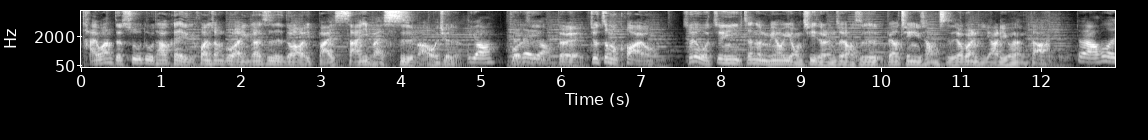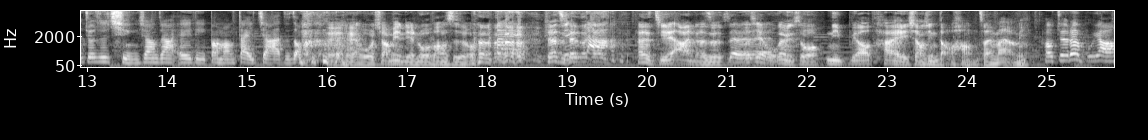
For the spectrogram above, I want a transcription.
台湾的速度，它可以换算过来应该是多少？一百三、一百四吧，我觉得。有，绝对有对，就这么快哦。所以我建议，真的没有勇气的人，最好是不要轻易尝试，要不然你压力会很大。对啊，或者就是请像这样 AD 帮忙代驾这种。嘿嘿，我下面联络方式，现在直接开始接案了，是不是？对而且我跟你说，你不要太相信导航，在迈阿密。哦，绝对不要，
